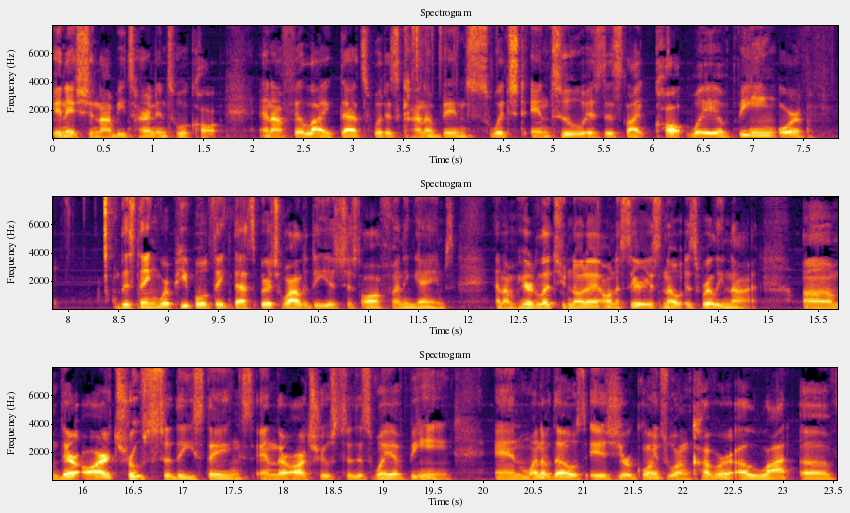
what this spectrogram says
and it should not be turned into a cult. And I feel like that's what it's kind of been switched into is this like cult way of being or this thing where people think that spirituality is just all fun and games. And I'm here to let you know that on a serious note, it's really not. Um, there are truths to these things and there are truths to this way of being. And one of those is you're going to uncover a lot of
